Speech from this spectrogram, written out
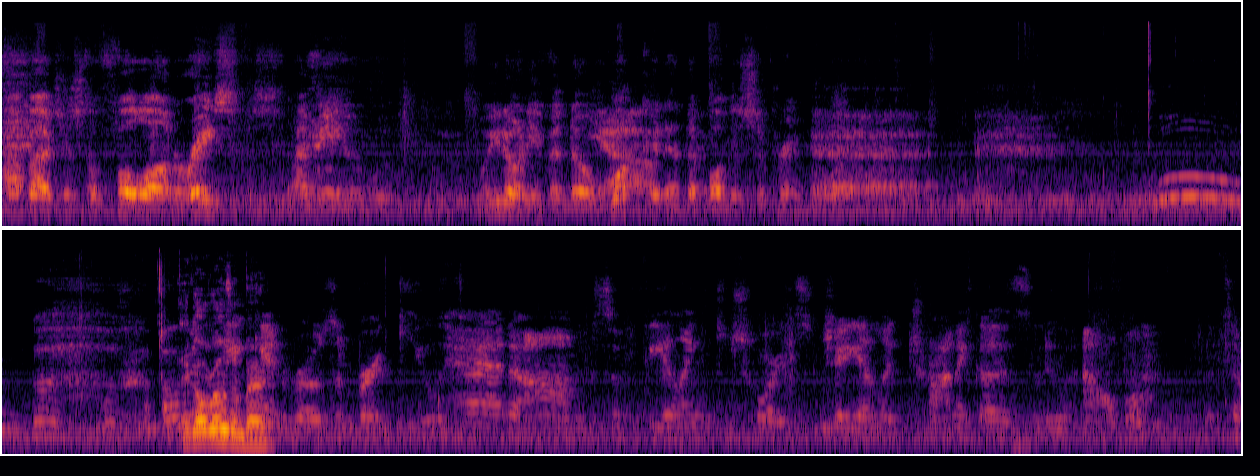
How about just a full-on racist? I mean, we, we don't even know what could end up on the Supreme Court. There go Rosenberg. Weekend, Rosenberg, you had um some feelings towards Jay Electronica's new album. Some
